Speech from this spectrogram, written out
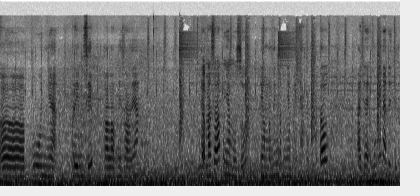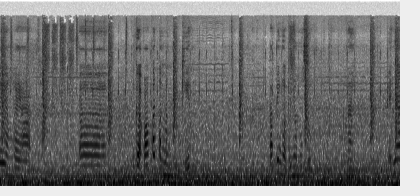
uh, punya prinsip. Kalau misalnya nggak masalah punya musuh yang penting temennya banyak. Atau ada mungkin ada juga yang kayak eh, nggak uh, apa-apa temen dikit tapi nggak punya musuh. Nah kayaknya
